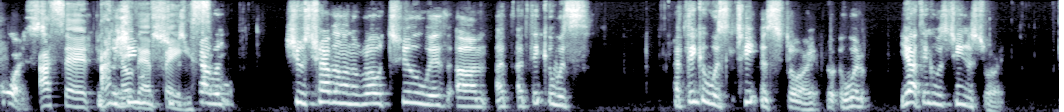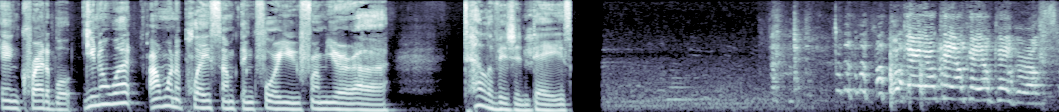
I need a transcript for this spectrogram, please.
Of course. I said, because I know that was, face. She was, traveling, she was traveling on the road too with, um, I, I think it was I think it was Tina's story. Yeah, I think it was Tina's story. Incredible. You know what? I want to play something for you from your uh, television days. Okay, okay, okay, okay, girls.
